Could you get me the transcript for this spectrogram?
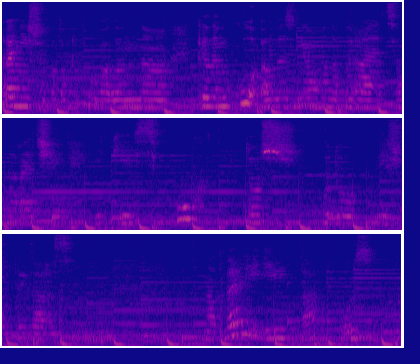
Раніше фотографувала на килимку, але з нього набирається на речі якийсь пух. Тож буду вішати зараз на двері і так ось буду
